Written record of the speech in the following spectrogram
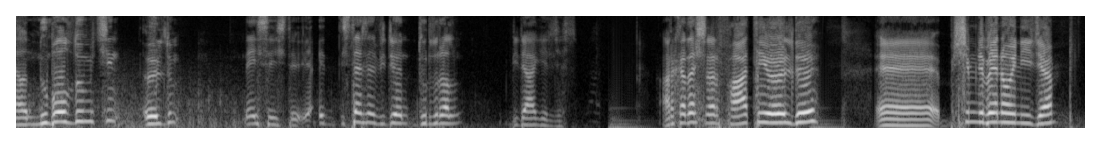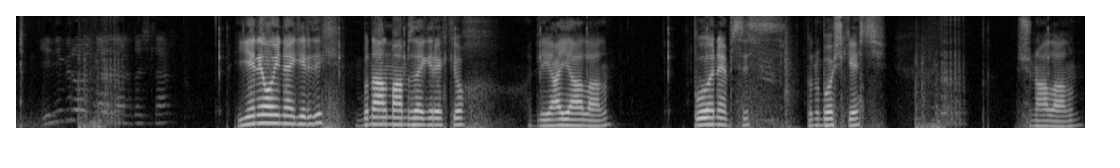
Yani noob olduğum için öldüm. Neyse işte e, isterseniz videoyu durduralım. Bir daha geleceğiz. Arkadaşlar Fatih öldü. Ee, şimdi ben oynayacağım. Yeni bir oynuyoruz arkadaşlar. Yeni oyuna girdik. Bunu almamıza gerek yok. Lia'yı alalım. Bu önemsiz. Bunu boş geç. Şunu alalım.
